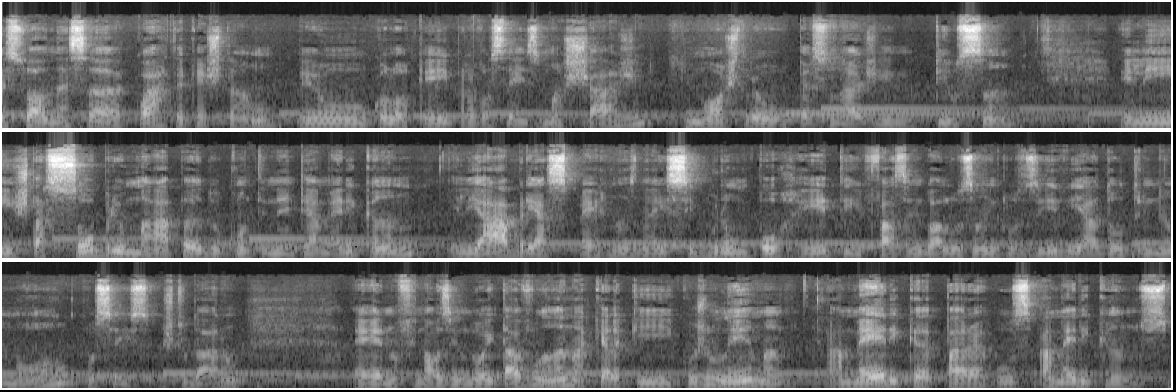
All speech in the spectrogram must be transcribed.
Pessoal, nessa quarta questão eu coloquei para vocês uma charge que mostra o personagem Tio Sam. Ele está sobre o mapa do continente americano, ele abre as pernas né, e segura um porrete, fazendo alusão inclusive à doutrina Monroe, que vocês estudaram é, no finalzinho do oitavo ano, aquela que, cujo lema era América para os americanos.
